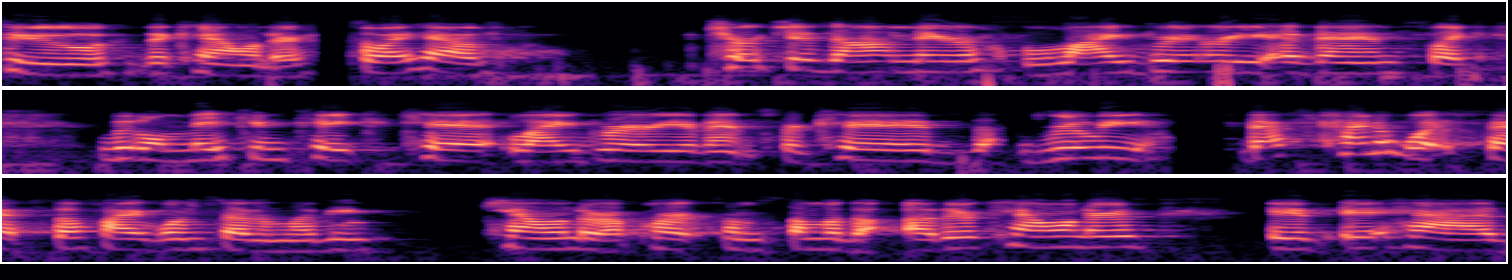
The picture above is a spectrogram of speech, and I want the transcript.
to the calendar. So I have churches on there, library events, like little make and take kit, library events for kids. Really, that's kind of what sets the 517 Living calendar apart from some of the other calendars is it has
